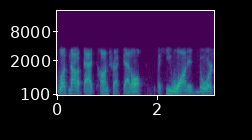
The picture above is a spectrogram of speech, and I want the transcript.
Was not a bad contract at all, but he wanted north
